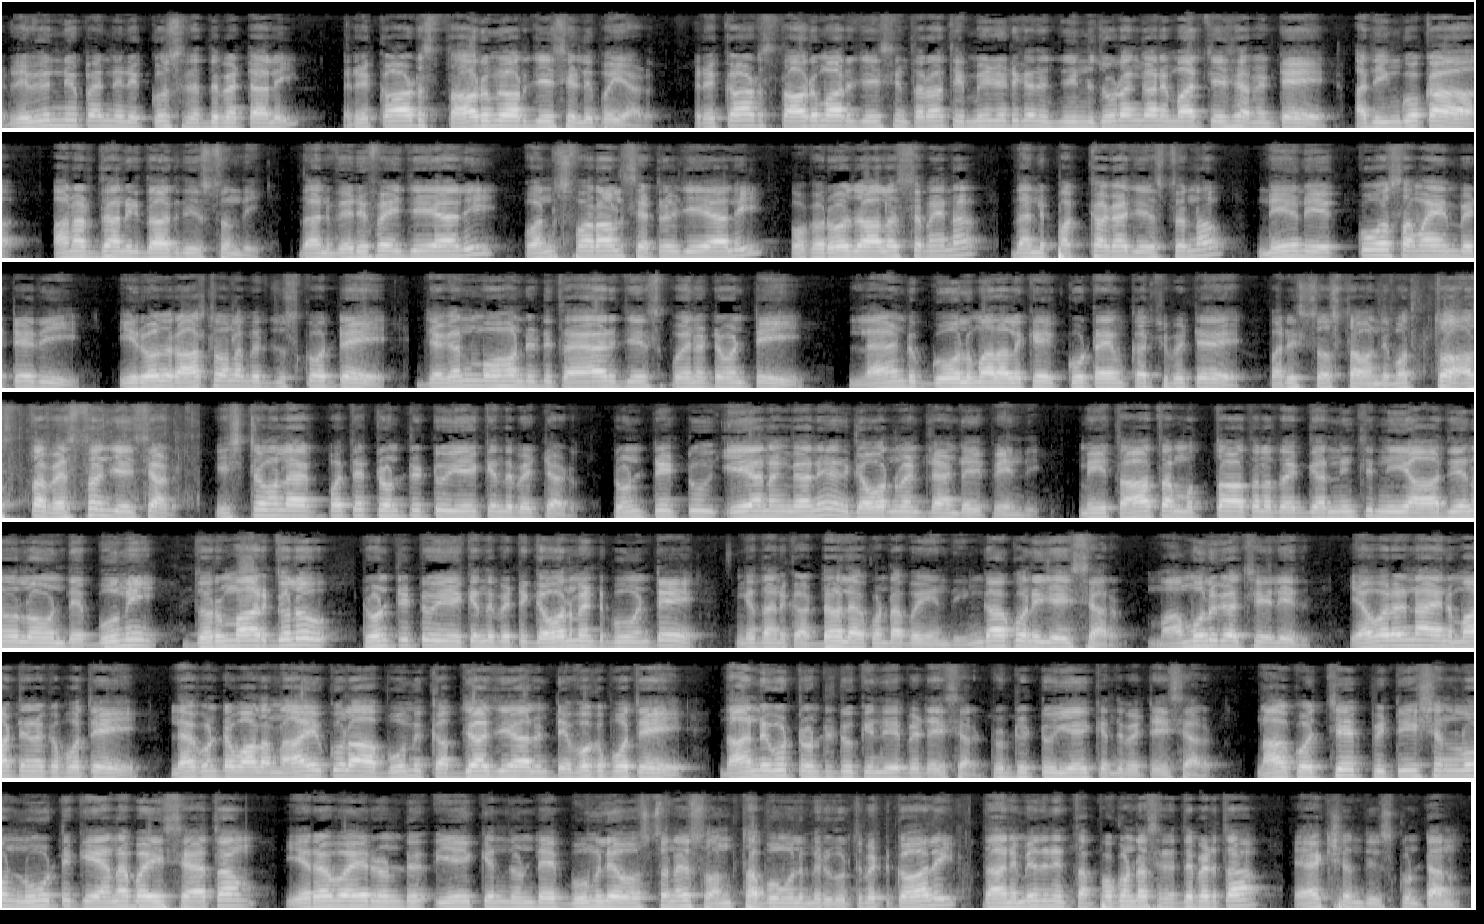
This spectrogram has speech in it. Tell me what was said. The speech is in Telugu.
రెవెన్యూ పైన నేను ఎక్కువ శ్రద్ధ పెట్టాలి. రికార్డ్స్ తారుమారు చేసి వెళ్ళిపోయాడు. రికార్డ్స్ తారుమారు చేసిన తర్వాత ఇమ్మీడియట్గా నిన్ను చూడంగానే మార్చేశారంటే అది ఇంకొక అనర్థానికి దారితీస్తుంది దాన్ని వెరిఫై చేయాలి. వన్స్ ఫర్ ఆల్ సెటిల్ చేయాలి. ఒక రోజు ఆలస్యమైన దాన్ని పక్కగా చేస్తున్నాం నేను ఎక్కువ సమయం పెట్టేది ఈ రోజు రాష్ట్రంలో మీరు చూసుకుంటే జగన్మోహన్ రెడ్డి తయారు చేసిపోయినటువంటి ల్యాండ్ గోల్మాలకే ఎక్కువ టైం ఖర్చు పెట్టే పరిస్థితి వస్తా ఉంది. మొత్తం అస్తవ్యస్తం చేశాడు. ఇష్టం లేకపోతే ట్వంటీ టూ ఏ కింద పెట్టాడు. ట్వంటీ టూ ఏ అనగానే అది గవర్నమెంట్ ల్యాండ్ అయిపోయింది. మీ తాత ముత్తాతల దగ్గర నుంచి నీ ఆధీనంలో ఉండే భూమి దుర్మార్గులు ట్వంటీ టూ ఏ కింద పెట్టి గవర్నమెంట్ భూమి అంటే ఇంకా దానికి అడ్డం లేకుండా పోయింది. ఇంకా కొన్ని చేశారు. మామూలుగా చేయలేదు. ఎవరైనా ఆయన మాట వినకపోతే లేకుంటే వాళ్ళ నాయకులు ఆ భూమి కబ్జా చేయాలంటే ఇవ్వకపోతే దాన్ని కూడా ట్వంటీ టూ కింద పెట్టేశారు. ట్వంటీ టూ ఏ కింద పెట్టేశారు. నాకు వచ్చే పిటిషన్లో నూటికి ఎనభై శాతం ఇరవై రెండు ఏ కింద ఉండే భూములే వస్తున్నాయి. సొంత భూములు మీరు గుర్తుపెట్టుకోవాలి. దాని మీద నేను తప్పకుండా శ్రద్ధ పెడతా. యాక్షన్ తీసుకుంటాను.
